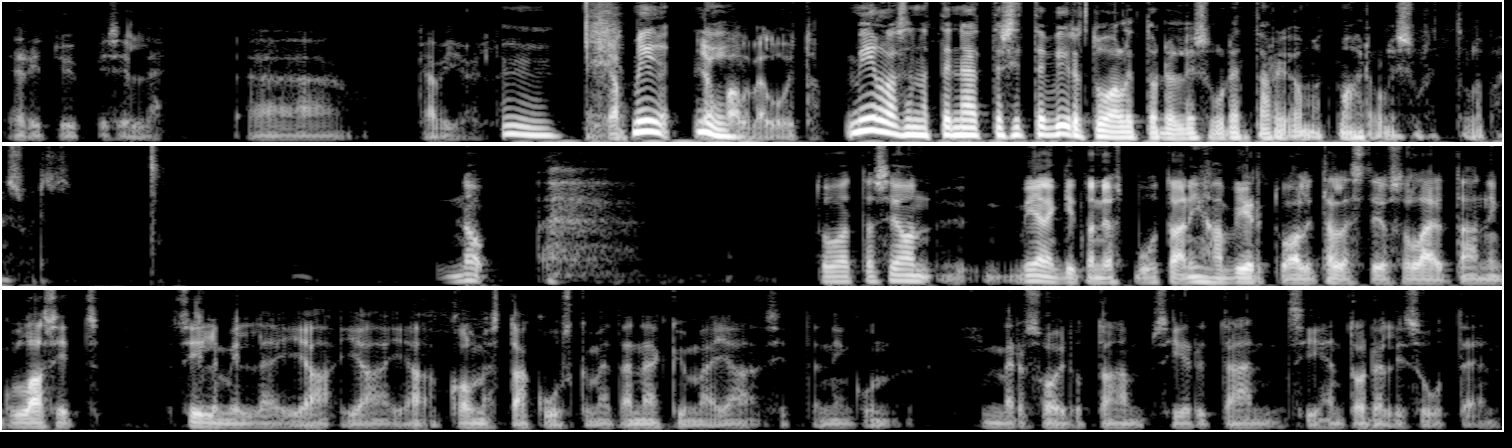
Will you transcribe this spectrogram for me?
erityyppisille äh, kävijöille mm. ja, Mi- ja niin. palveluita. Millaisena te näette sitten virtuaalitodellisuuden tarjoamat mahdollisuudet tulevaisuudessa? No tuota, se on mielenkiintoinen, jos puhutaan ihan virtuaali tällaista, jossa laitetaan niin kuin lasit silmille ja, ja, ja 360 näkymä ja sitten niin kuin immersoidutaan, siirrytään siihen todellisuuteen,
